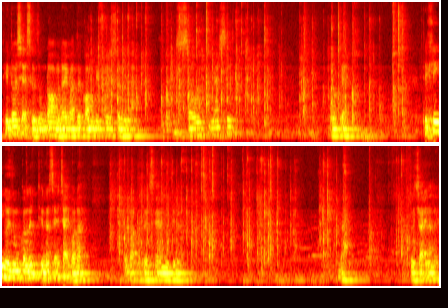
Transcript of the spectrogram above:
Thì tôi sẽ sử dụng DOM ở đây và tôi có một cái function là show message. Ok. Thì khi người dùng click thì nó sẽ chạy vào đây các bạn có thể xem như thế này. Đây. Tôi chạy nó lên.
